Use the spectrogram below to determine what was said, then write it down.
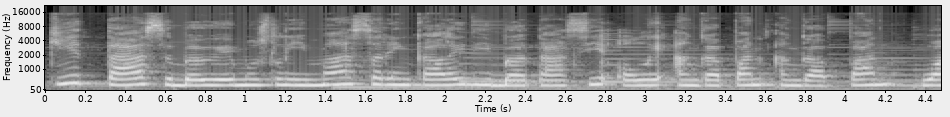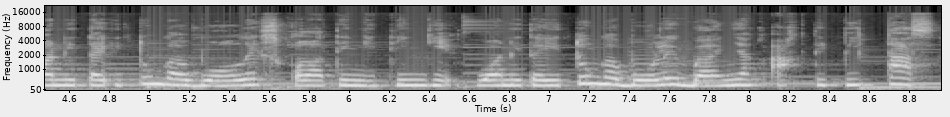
Kita sebagai muslimah sering kali dibatasi oleh anggapan-anggapan wanita itu nggak boleh sekolah tinggi-tinggi, wanita itu nggak boleh banyak aktivitas.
